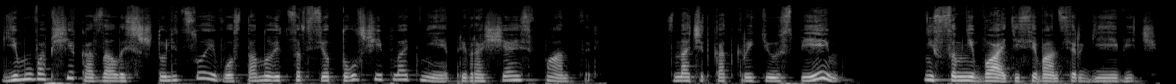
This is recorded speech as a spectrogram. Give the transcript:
Ему вообще казалось, что лицо его становится все толще и плотнее, превращаясь в панцирь. Значит, к открытию успеем? Не сомневайтесь, Иван Сергеевич.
